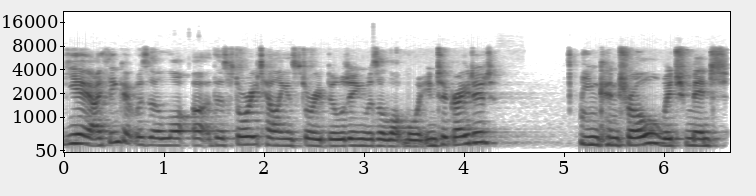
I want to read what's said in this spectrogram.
yeah, I think it was a lot. Uh, the storytelling and story building was a lot more integrated in control, which meant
